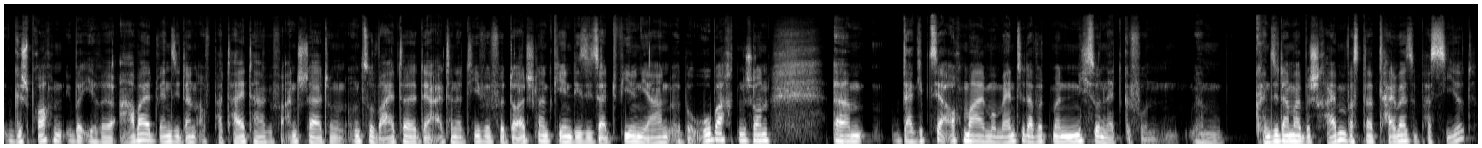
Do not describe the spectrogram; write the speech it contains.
gesprochen über Ihre Arbeit, wenn Sie dann auf Parteitage, Veranstaltungen und so weiter der Alternative für Deutschland gehen, die Sie seit vielen Jahren beobachten schon. Ähm, da gibt's ja auch mal Momente, da wird man nicht so nett gefunden. Ähm, können Sie da mal beschreiben, was da teilweise passiert?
